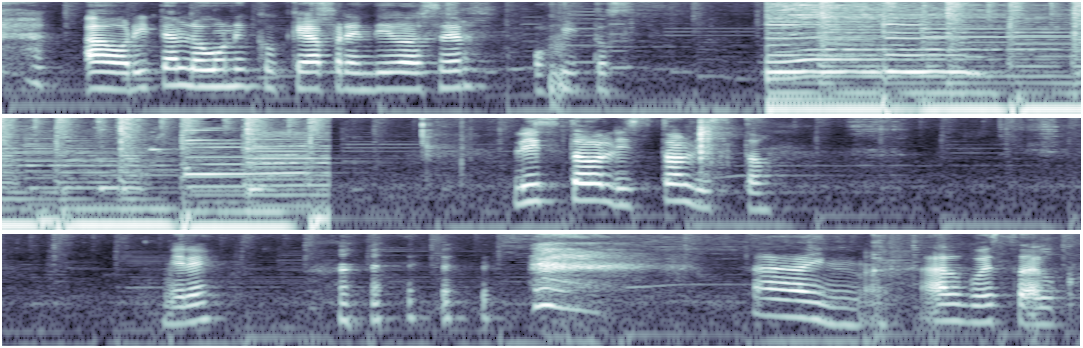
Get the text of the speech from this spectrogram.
ahorita lo único que he aprendido a hacer, ojitos. Listo, listo, listo. Mire. Ay, no, algo es algo.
